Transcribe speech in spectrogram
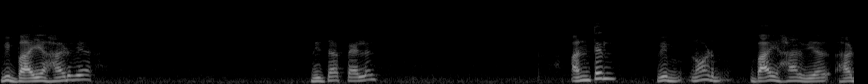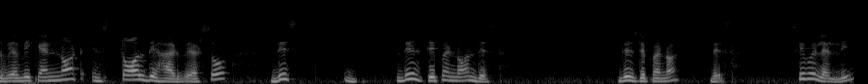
we buy a hardware. These are parallel. Until we not buy hardware hardware we cannot install the hardware. So this this depend on this. This depend on this. Similarly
